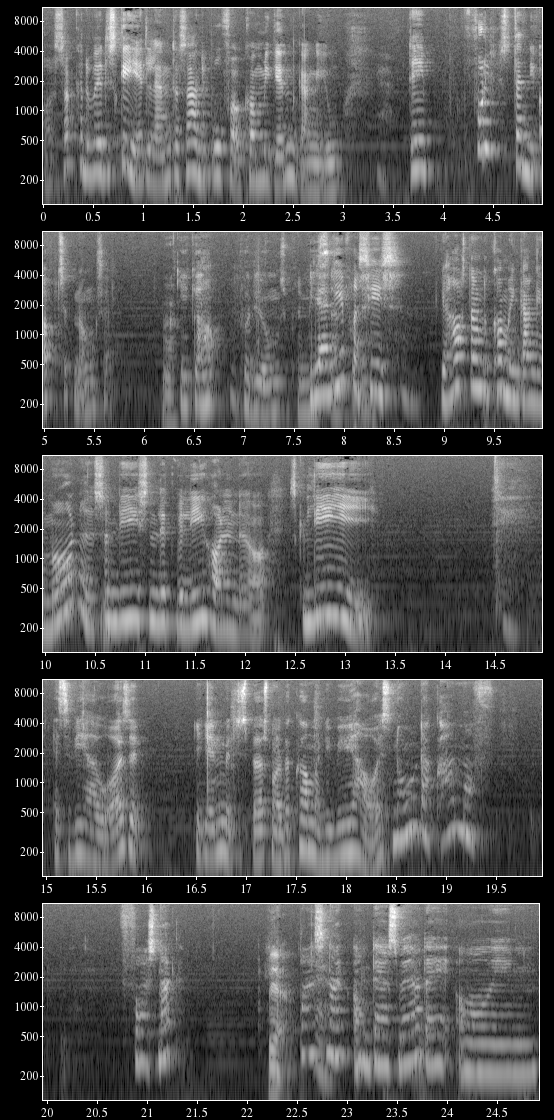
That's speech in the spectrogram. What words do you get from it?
Og så kan det være, at det sker et eller andet, og så har de brug for at komme igen en gang i ugen. Ja. Det er fuldstændig op til den unge selv. Igen Ja. på de unges præmisser. Ja, lige præcis. Vi har også nogen, der kommer en gang i måneden, sådan lige sådan lidt vedligeholdende, og skal lige... Altså, vi har jo også, igen med de spørgsmål, hvad kommer de? Vi har jo også nogen, der kommer for at snakke. Ja. Bare ja. snakke om deres hverdag, og øhm,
